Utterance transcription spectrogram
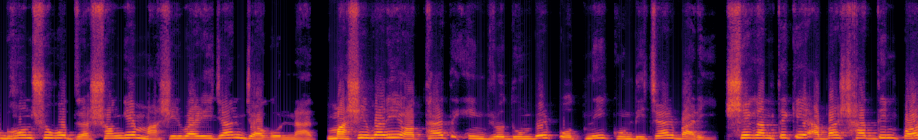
বোন সুভদ্রার সঙ্গে মাসির বাড়ি যান জগন্নাথ। মাসির বাড়ি অর্থাৎ ইন্দ্রদুম্বের পত্নী কুন্ডিচার বাড়ি। সেখান থেকে আবার সাত দিন পর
